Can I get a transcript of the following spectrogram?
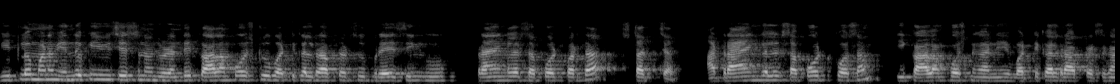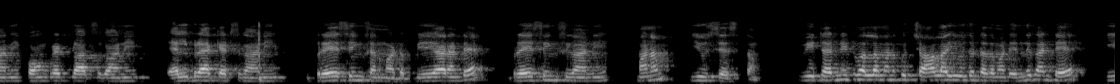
వీటిలో మనం ఎందుకు యూజ్ చేస్తున్నాం చూడండి. Column post vertical rafters bracing triangular support for the structure. ఆ ట్రయాంగిల్ సపోర్ట్ కోసం ఈ కాలం పోస్ట్ కానీ వర్టికల్ రాఫ్టర్స్ కానీ కాంక్రీట్ బ్లాక్స్ కానీ ఎల్ బ్రాకెట్స్ కానీ బ్రేసింగ్స్ అన్నమాట. బిఆర్ అంటే బ్రేసింగ్స్ కానీ మనం యూజ్ చేస్తాం. వీటన్నిటి వల్ల మనకు చాలా యూజ్ ఉంటుంది అనమాట ఎందుకంటే ఈ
